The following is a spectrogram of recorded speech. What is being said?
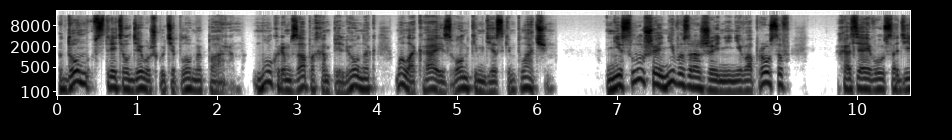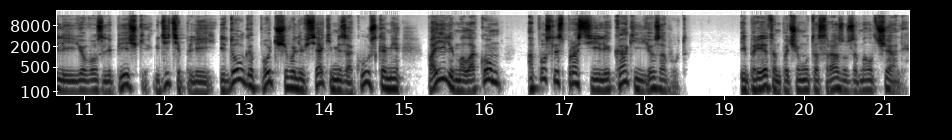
Дом встретил девушку теплом и паром, мокрым запахом пеленок, молока и звонким детским плачем. Не слушая ни возражений, ни вопросов, хозяева усадили ее возле печки, где теплей, и долго подчивали всякими закусками, поили молоком, а после спросили, как ее зовут. И при этом почему-то сразу замолчали,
